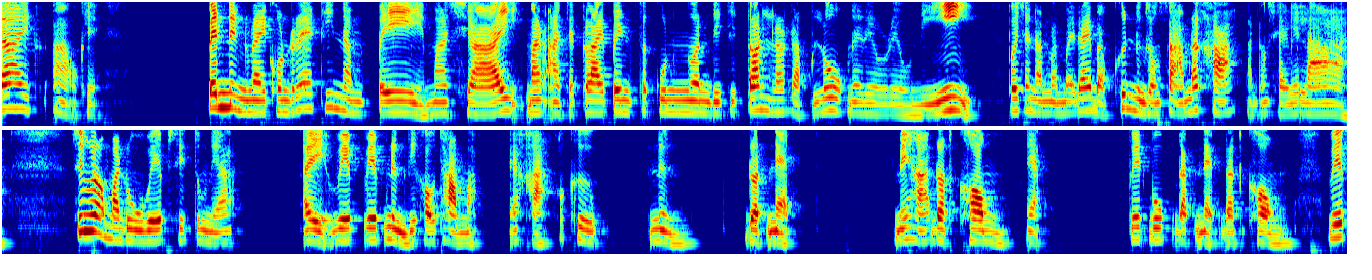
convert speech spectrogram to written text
ได้อ่าโอเค เป็นหนึ่งในคนแรกที่นำเปมาใช้ มันอาจจะกลายเป็นสกุลเงินดิจิตอลระดับโลกในเร็วๆนี้ เพราะฉะนั้นมันไม่ได้แบบขึ้น 1 2 3 นะคะ มันต้องใช้เวลา ซึ่งเรามาดูเว็บซิตตรงเนี้ยไอเว็บเว็บหนึ่งที่เขาทำอะนะคะก็คือ 1 .net เห็นไหมคะ .com เนี่ย facebook net com เว็บ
